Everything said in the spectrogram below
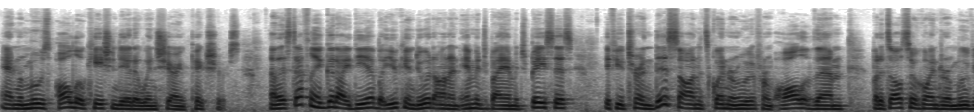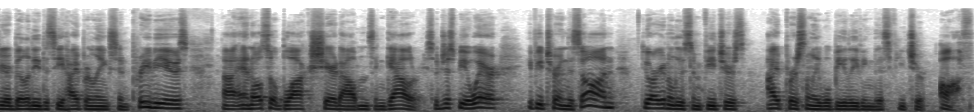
and removes all location data when sharing pictures. Now that's definitely a good idea, but you can do it on an image by image basis. If you turn this on, it's going to remove it from all of them, but it's also going to remove your ability to see hyperlinks and previews uh, and also block shared albums and galleries. So just be aware, if you turn this on, you are going to lose some features. I personally will be leaving this feature off.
